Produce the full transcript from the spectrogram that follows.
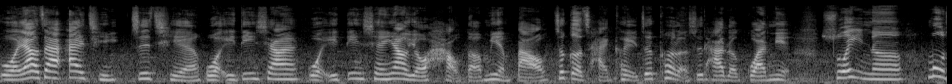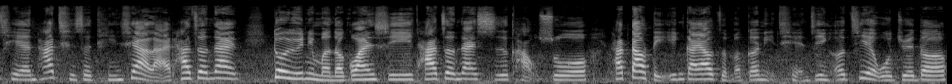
我要在爱情之前，我一定先，我一定先要有好的面包，这个才可以。这可能是他的观念。所以呢，目前他其实停下来，他正在对于你们的关系，他正在思考说，他到底应该要怎么跟你前进。而且我觉得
